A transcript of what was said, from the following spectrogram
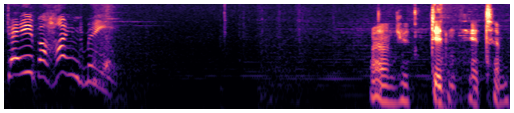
Stay behind me! Well, you didn't hit him.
